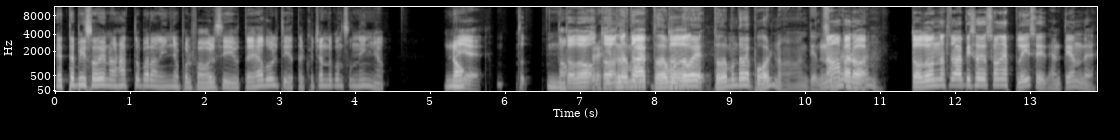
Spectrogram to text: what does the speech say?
Este episodio no es apto para niños, por favor. Si usted es adulto y está escuchando con sus niños, no, Oye, no. todo, todo todo, el nuestro mundo, ep- todo, el mundo todo- ve, todo el mundo ve porno, ¿entiendes? No, pero- normal. todos nuestros episodios son explicit, ¿entiendes?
